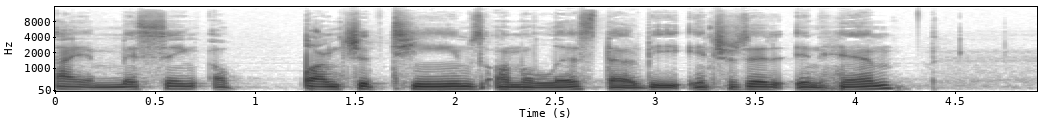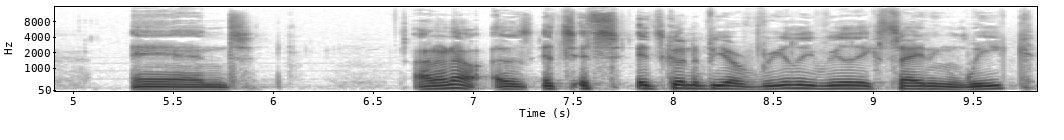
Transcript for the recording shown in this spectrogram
I am missing a bunch of teams on the list that would be interested in him. And I don't know. It's it's it's going to be a really really exciting week,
